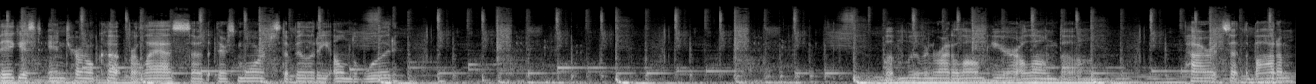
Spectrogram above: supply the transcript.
biggest internal cut for last so that there's more stability on the wood. Along here along the pirates at the bottom.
